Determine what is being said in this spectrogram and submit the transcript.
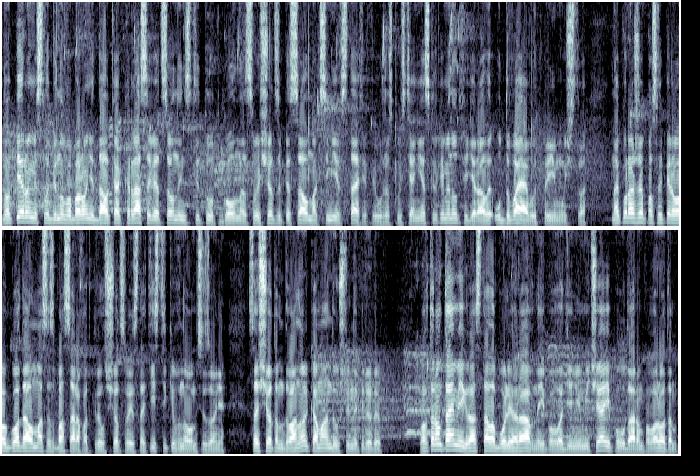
Но первыми слабину в обороне дал как раз авиационный институт. Гол на свой счет записал Максим Евстафьев, и уже спустя несколько минут федералы удваивают преимущество. На кураже после первого года Алмаз Избасаров открыл счет своей статистики в новом сезоне. Со счетом 2-0 команды ушли на перерыв. Во втором тайме игра стала более равной и по владению мяча, и по ударам по воротам.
